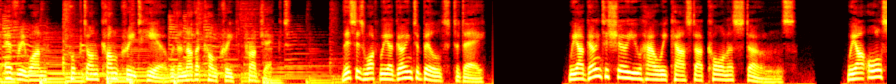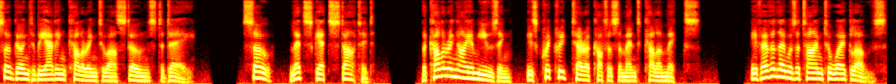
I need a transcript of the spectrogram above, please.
everyone, Hooked on Concrete here with another concrete project. This is what we are going to build today. We are going to show you how we cast our cornerstones. We are also going to be adding coloring to our stones today. So, let's get started. The coloring I am using, is Quikrete Terracotta Cement Color Mix. If ever there was a time to wear gloves,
